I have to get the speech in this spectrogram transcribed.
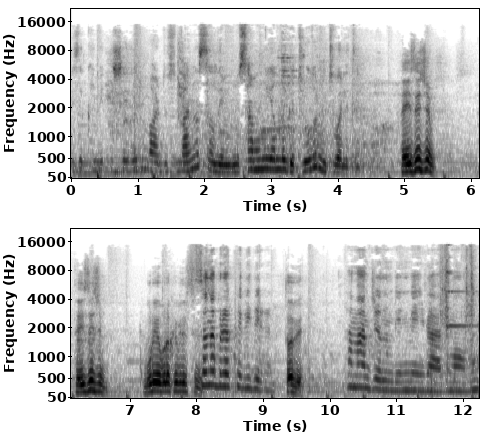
Bize kıymetli şeylerim var diyorsun. Ben nasıl alayım bunu? Sen bunu yanına götür olur mu tuvalete? Teyzecim. Teyzecim. Buraya bırakabilirsiniz. Sana bırakabilirim. Tabii. Tamam canım benim evladım oğlum.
